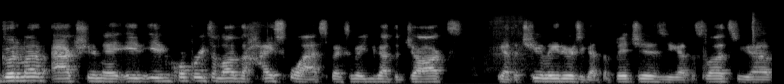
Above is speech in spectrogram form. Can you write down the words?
good amount of action. It, it, it incorporates a lot of the high school aspects of it. You got the jocks, you got the cheerleaders, you got the bitches, you got the sluts, you have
